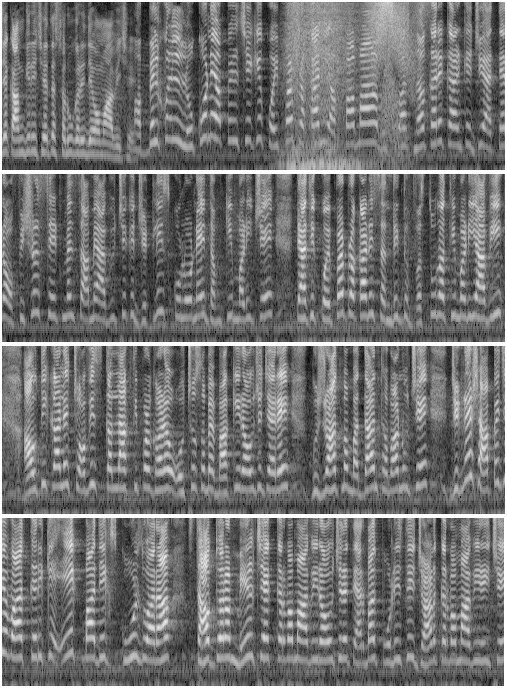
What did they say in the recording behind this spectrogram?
જે કામગીરી છે તે શરૂ કરી દેવામાં આવી છે. બિલકુલ. લોકોને અપીલ છે કે કોઈ પણ પ્રકારની અફવામાં વિશ્વાસ ન કરે, કારણ કે જે અત્યારે ઓફિશિયલ સ્ટેટમેન્ટ સામે આવ્યું છે કે જેટલી સ્કૂલોને ધમકી મળી છે, ત્યાંથી કોઈ પણ પ્રકારની સંદિગ્ધ વસ્તુ નથી મળી આવી. આવતીકાલે ચોવીસ કલાકથી પણ ઘણો ઓછો સમય બાકી રહ્યો છે જ્યારે ગુજરાતમાં મતદાન થવાનું છે. જિગ્નેશ, આપે જે વાત કરી કે એક બાદ એક સ્કૂલ દ્વારા સ્ટાફ દ્વારા મેલ ચેક કરવામાં આવી રહ્યો છે અને ત્યારબાદ પોલીસને જાણ કરવામાં આવી રહી છે.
